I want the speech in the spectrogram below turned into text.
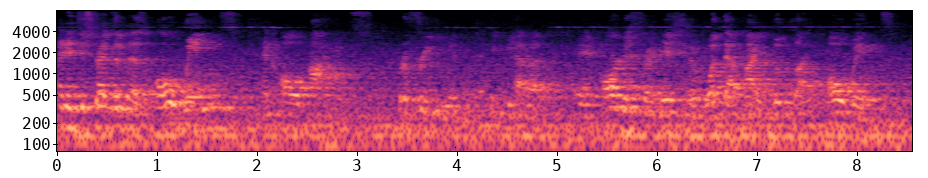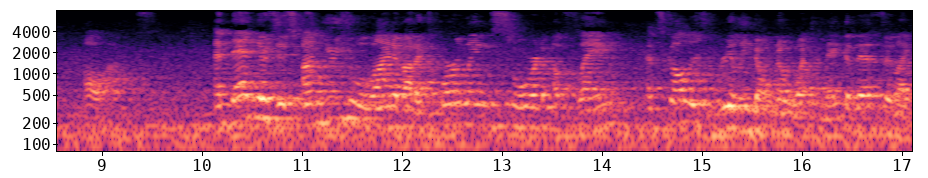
And it describes them as all wings and all eyes. What a freaky image. I think we have a, an artist rendition of what that might look like. All wings, all eyes. And then there's this unusual line about a twirling sword of flame. And scholars really don't know what to make of this. They're like,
